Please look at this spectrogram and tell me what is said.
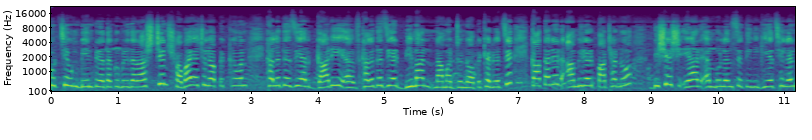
করছি এবং বিএনপি নেতাকর্মীরা যারা আসছেন, সবাই আসলে অপেক্ষমান। খালেদা জিয়ার গাড়ি খালেদা জিয়ার বিমান নামার জন্য অপেক্ষা রয়েছে। কাতারের আমিরের পাঠানো বিশেষ এয়ার অ্যাম্বুলেন্সে তিনি গিয়েছিলেন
